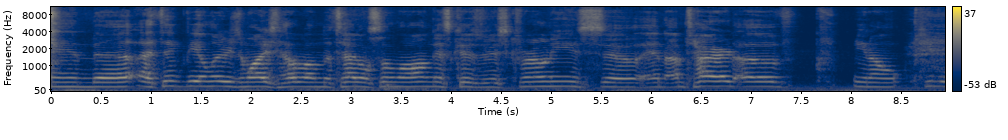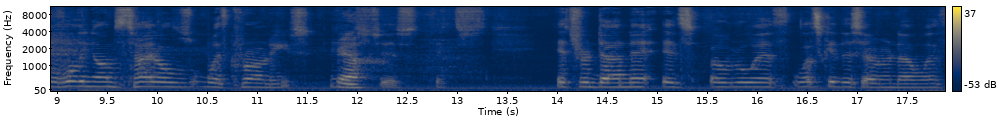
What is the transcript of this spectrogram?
and uh, I think the only reason why he's held on the title so long is because of his cronies. So, and I'm tired of, you know, people holding on to titles with cronies. It's Yeah. just it's it's redundant. It's over with. Let's get this over and done with.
